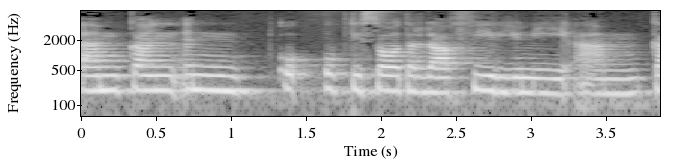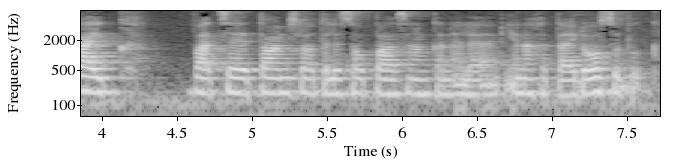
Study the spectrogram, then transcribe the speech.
um kan in op, op die Saterdag 4 Junie um kyk wat se timeslot hulle sal pas en dan kan hulle enige tyd daarso boek.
